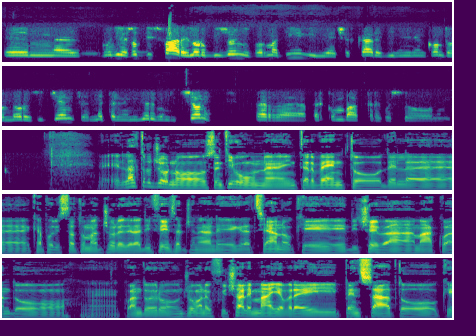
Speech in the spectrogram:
ehm, dire, soddisfare i loro bisogni formativi e cercare di venire incontro alle loro esigenze e mettere nelle migliori condizioni per, per combattere questo nemico. Eh, l'altro giorno sentivo un intervento del eh, capo di Stato Maggiore della Difesa, il generale Graziano, che diceva ma quando, eh, quando ero un giovane ufficiale mai avrei pensato che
